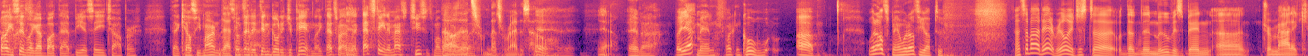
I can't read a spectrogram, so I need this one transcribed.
well, like I said, like I bought that BSA chopper that Kelsey Martin, That so that it didn't go to Japan. Like that's why I was like, that's staying in Massachusetts, motherfucker. Oh, that's Like, that's rad as hell. yeah, Yeah. yeah. And uh, but yeah, man, fucking cool. Um, what else, man? What else are you up to? That's about it, really. Just uh, the the move has been uh, dramatic.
